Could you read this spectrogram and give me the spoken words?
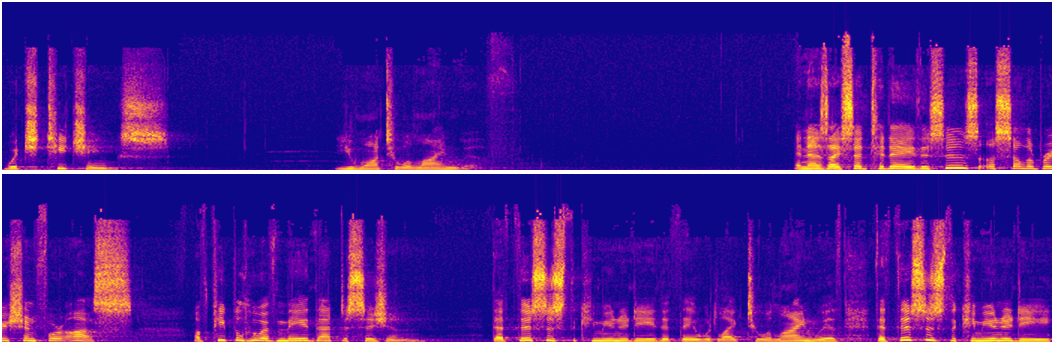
which teachings you want to align with. And as I said today, this is a celebration for us of people who have made that decision that this is the community that they would like to align with, that this is the community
